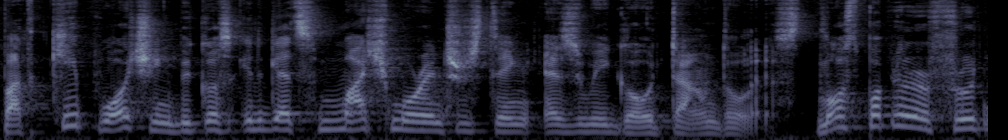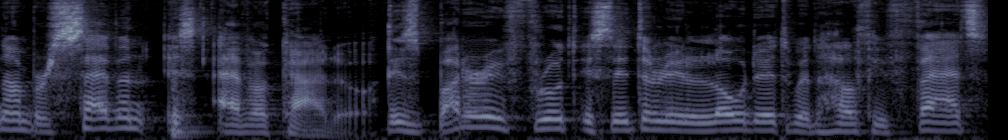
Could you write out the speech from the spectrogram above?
but keep watching because it gets much more interesting as we go down the list. Most popular fruit number 7 is avocado. This buttery fruit is literally loaded with healthy fats,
